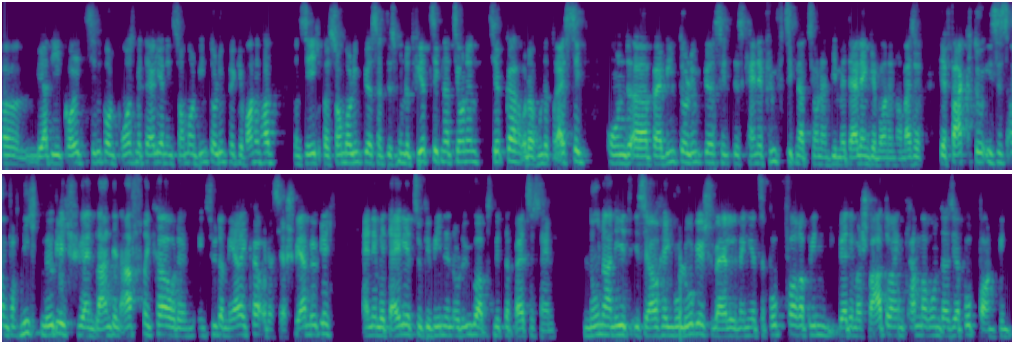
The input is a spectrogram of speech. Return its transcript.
äh, wer die Gold-, Silber- und Bronzemedaillen in Sommer- und Winterolympia gewonnen hat, dann sehe ich bei Sommerolympia sind das 140 Nationen circa oder 130 und äh, bei Winterolympia sind es keine 50 Nationen, die Medaillen gewonnen haben. Also de facto ist es einfach nicht möglich für ein Land in Afrika oder in, in Südamerika oder sehr schwer möglich, eine Medaille zu gewinnen oder überhaupt mit dabei zu sein. Nona nicht, ist ja auch irgendwo logisch, weil wenn ich jetzt ein Bobfahrer bin, werde ich mir schwer da in Kamerun, dass ich ein Bobbahn finde.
